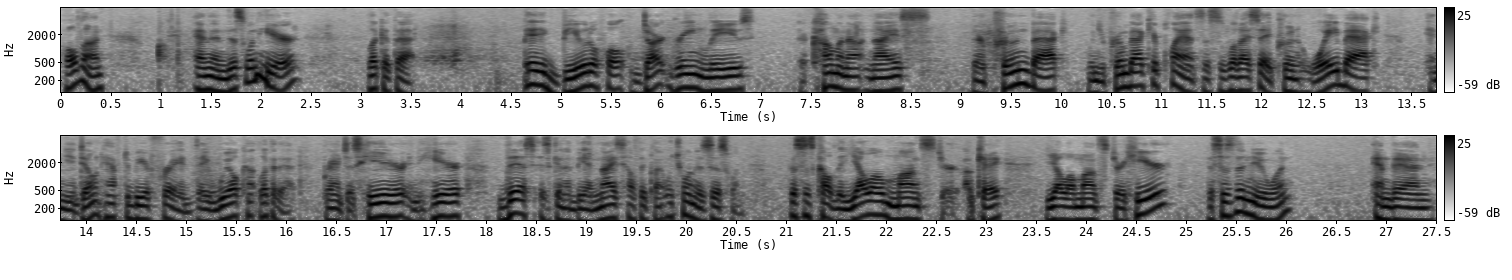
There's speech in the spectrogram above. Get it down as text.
Hold on. And then this one here, look at that big, beautiful, dark green leaves. They're coming out nice. They're pruned back. When you prune back your plants, this is what I say, prune it way back and you don't have to be afraid. They will come, look at that, branches here and here. This is going to be a nice healthy plant. Which one is this one? This is called the Yellow Monster, okay? Yellow Monster here. This is the new one. And then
